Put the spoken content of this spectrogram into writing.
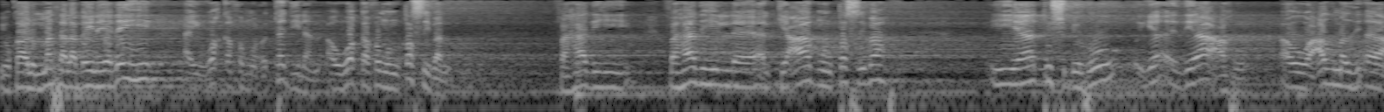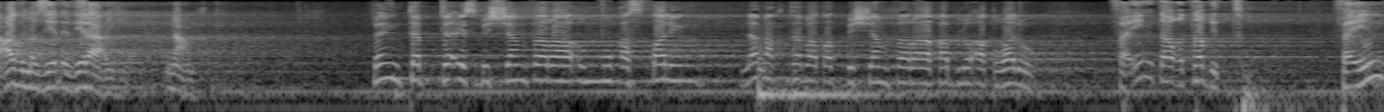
يقال مثل بين يديه أي وقف معتدلا أو وقف منتصبا. فهذه فهذه الكعاب منتصبة هي تشبه ذراعه أو عظم عظم ذراعه. نعم. فإن تبتئس بالشنفرى أم قسطل لما اغتبطت بالشنفرى قبل أطول. فإن تغتبط فإن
